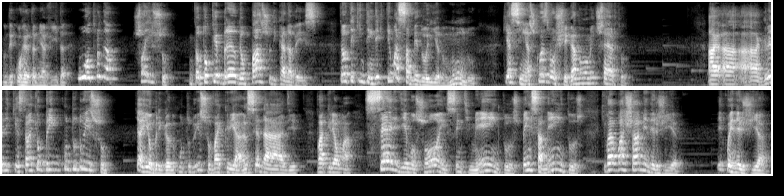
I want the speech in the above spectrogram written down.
no decorrer da minha vida, o outro não. Só isso. Então eu tô quebrando, eu passo de cada vez. Então eu tenho que entender que tem uma sabedoria no mundo que assim, as coisas vão chegar no momento certo. A, a, a grande questão é que eu brigo com tudo isso. E aí eu brigando com tudo isso vai criar ansiedade, vai criar uma série de emoções, sentimentos, pensamentos que vai baixar a minha energia. E com a energia,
